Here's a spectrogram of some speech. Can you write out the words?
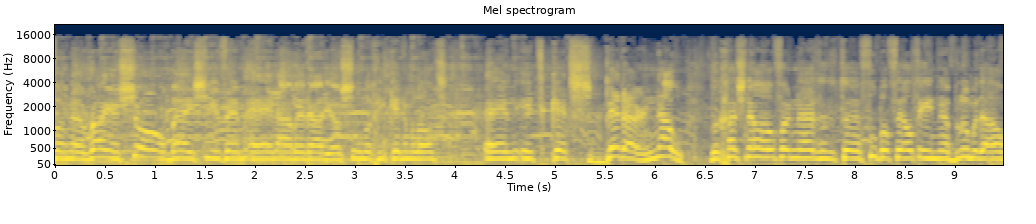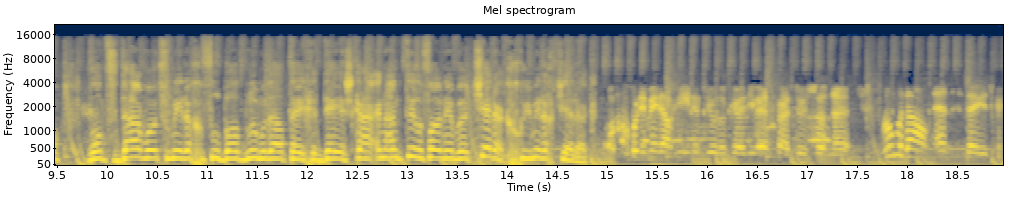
Van eh, Ryan Shaw bij CFM en AB Radio zondag in Kennemerland. En It Gets Better. Nou, we gaan snel over naar het eh, voetbalveld in eh, Bloemendaal. Want daar wordt vanmiddag gevoetbald Bloemendaal tegen DSK. En aan de telefoon hebben we Tjerk. Goedemiddag Tjerk. Goedemiddag hier natuurlijk eh, die wedstrijd tussen Bloemendaal en DSK.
